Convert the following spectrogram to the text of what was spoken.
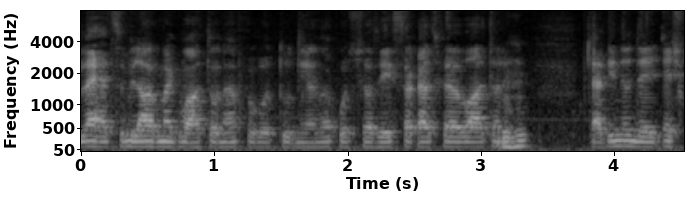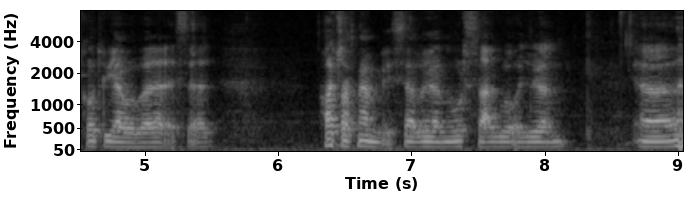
lehetsz a világ megváltó, nem fogod tudni a napot se az éjszakát felváltani. Mhm. Tehát innen egy, egy skatujába bele leszel. Ha csak nem mész el olyan országba, vagy olyan uh,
